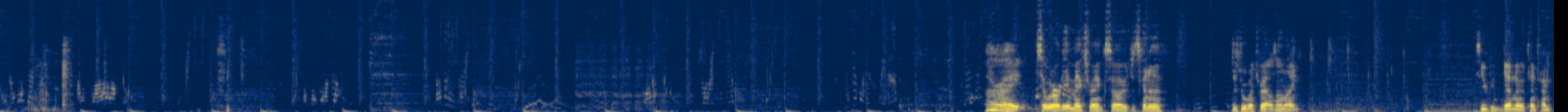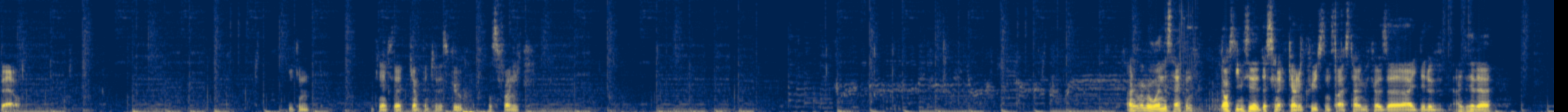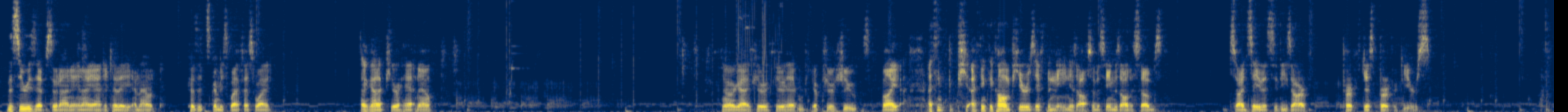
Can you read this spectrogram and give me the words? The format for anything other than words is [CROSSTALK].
Rank, so just gonna just do a bunch of battles online. See if we can get another 10 times battle. You can you can actually like jump into the scoop. It's funny. I don't remember when this happened. Oh, so you can see the disconnect count increased since last time because uh, I did a I did a the series episode on it and I added to the amount because it's gonna be Splatfest wide. I got a pure hat now. No, I got a pure pure hat and pure, pure shoes. Well, I I think I think they call them pures if the main is also the same as all the subs. So I'd say this these are perf just perfect gears.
